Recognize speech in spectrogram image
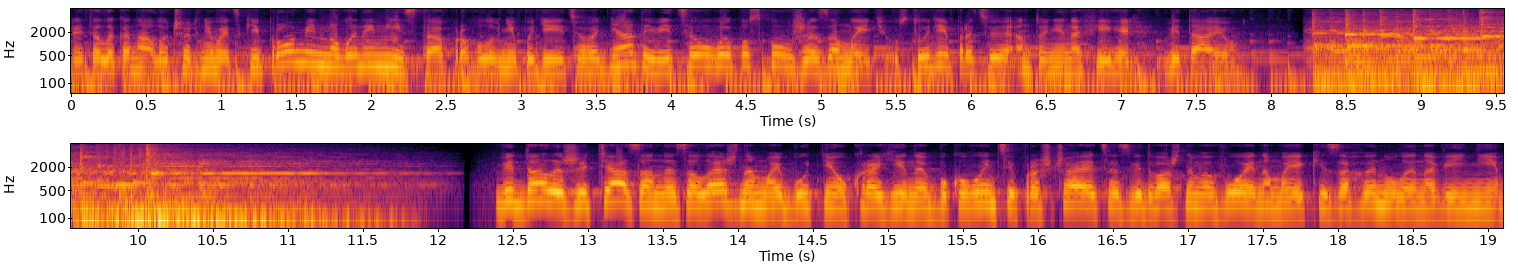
ефірі телеканалу Чернівецький промінь. Новини міста. Про головні події цього дня дивіться у випуску вже за мить. У студії працює Антоніна Фігель. Вітаю. Віддали життя за незалежне майбутнє України. Буковинці прощаються з відважними воїнами, які загинули на війні.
